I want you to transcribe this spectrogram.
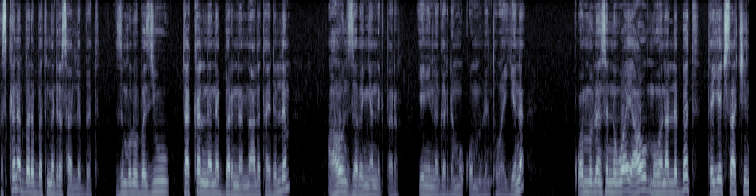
እስከነበረበት መድረስ አለበት። ዝም ብሎ በዚሁ ተከልነ ነበርነ ማለት አይደለም። አሁን ዘበኛ እንቅጠር የሚል ነገር ደግሞ ቆም ብለን ተወያየነ። ቆም ብለን ስንዋይ አሁ መሆን አለበት ተየኪሳችን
